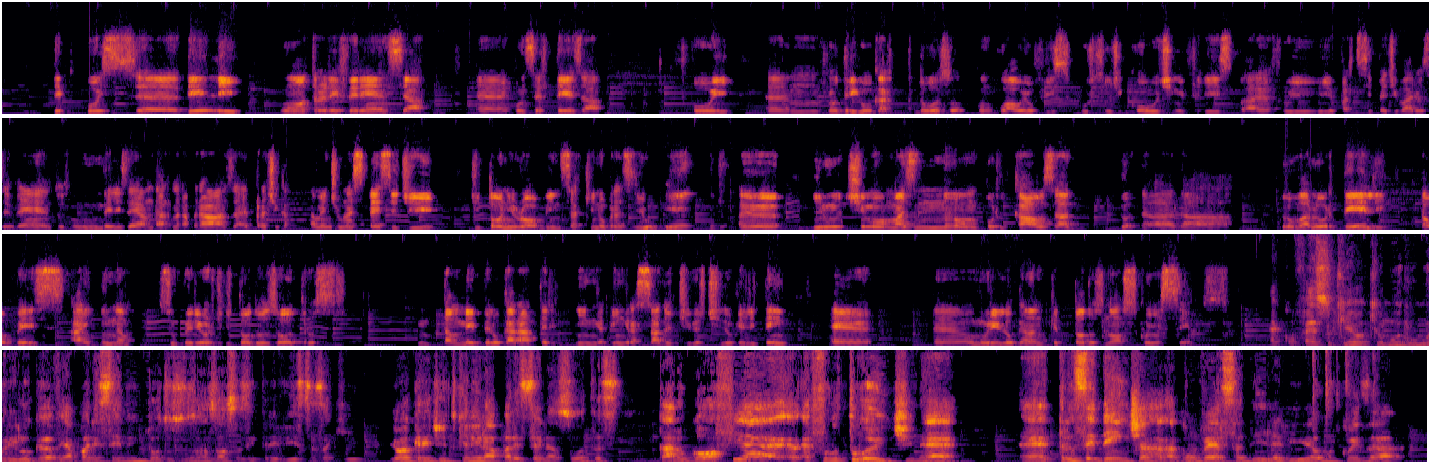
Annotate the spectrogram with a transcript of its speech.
Depois é, dele, uma outra referência, é, com certeza, foi um, Rodrigo Cardoso, com o qual eu fiz curso de coaching, fiz, fui participei de vários eventos. Um deles é Andar na Brasa. É praticamente uma espécie de, de Tony Robbins aqui no Brasil. E, uh, em último, mas não por causa da, da do valor dele, talvez ainda superior de todos os outros, também pelo caráter engraçado e divertido que ele tem, é, é o Murilo Gun, que todos nós conhecemos. É, confesso que, eu, que o Murilo Gun vem aparecendo em todas as nossas entrevistas aqui. Eu acredito que ele irá aparecer nas outras. Cara, o Goff é, é, é flutuante, né? É transcendente a, a, conversa dele ali, é uma coisa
